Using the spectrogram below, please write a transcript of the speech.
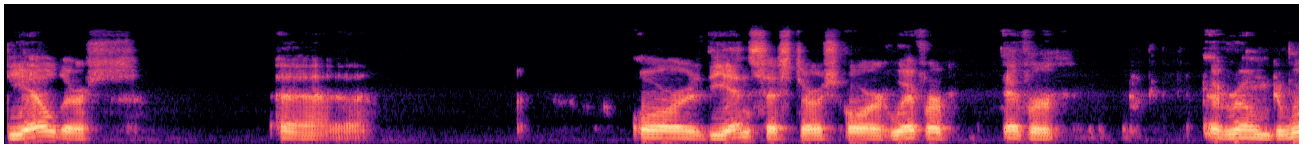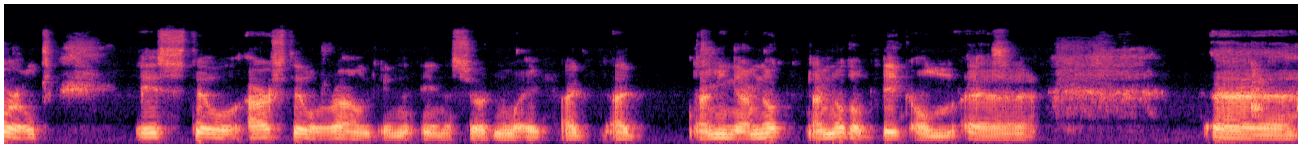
the elders uh, or the ancestors or whoever ever roamed the world is still are still around in in a certain way. I I, I mean I'm not I'm not a big on uh, uh,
